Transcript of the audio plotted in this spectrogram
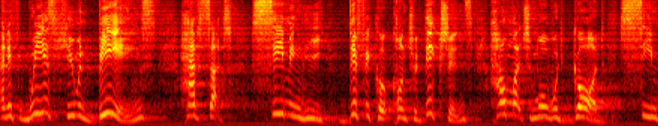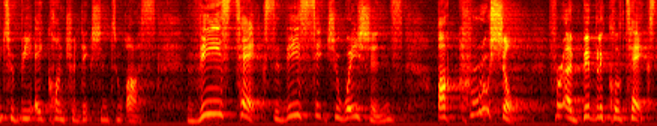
And if we as human beings have such seemingly difficult contradictions, how much more would God seem to be a contradiction to us? These texts, these situations are crucial for a biblical text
